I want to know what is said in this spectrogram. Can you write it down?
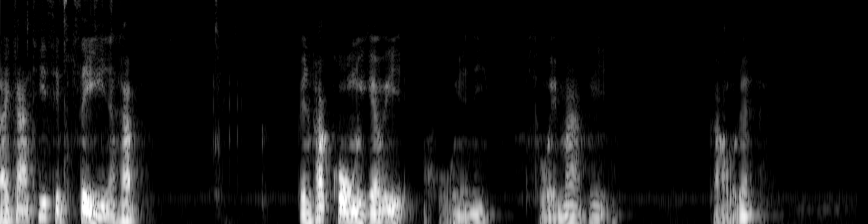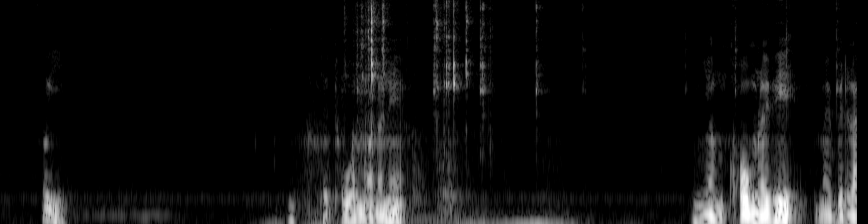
รายการที่สิบสี่นะครับ เป็นพระโคงอีกแล้วพี่โอ้โหอันนี้สวยมากพี่ เก่าด้วยเฮ้ย จะท่วมหมดแล้วเนี่ย ยังคมเลยพี่ ไม่เป็นไร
